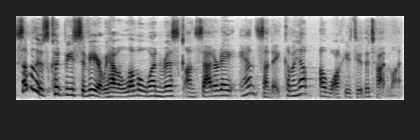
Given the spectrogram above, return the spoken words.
Some of those could be severe. We have a level one risk on Saturday and Sunday. Coming up, I'll walk you through the timeline.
